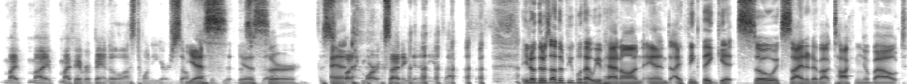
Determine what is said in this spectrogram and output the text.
my my my favorite band of the last 20 years. So yes, this is- this yes, uh, sir. This is much more exciting than any of that. you know, there's other people that we've had on, and I think they get so excited about talking about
